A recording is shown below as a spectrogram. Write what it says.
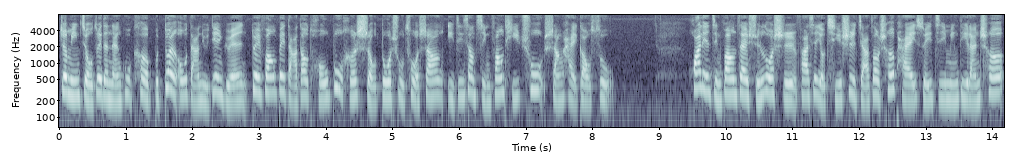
这名酒醉的男顾客不断殴打女店员，对方被打到头部和手多处挫伤，已经向警方提出伤害告诉。花莲警方在巡逻时发现有骑士假造车牌，随即鸣笛拦车。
